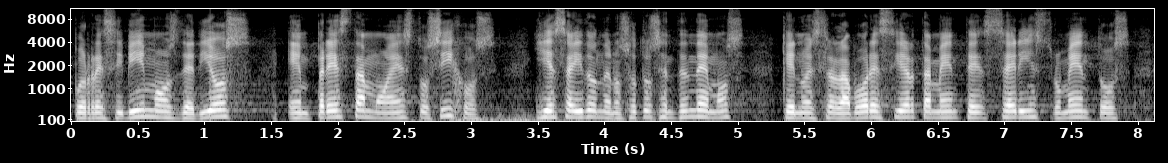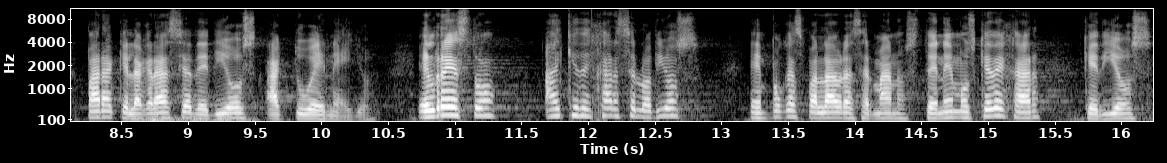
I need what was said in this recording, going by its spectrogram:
pues recibimos de Dios en préstamo a estos hijos y es ahí donde nosotros entendemos que nuestra labor es ciertamente ser instrumentos para que la gracia de Dios actúe en ellos. El resto hay que dejárselo a Dios. En pocas palabras, hermanos, tenemos que dejar que Dios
